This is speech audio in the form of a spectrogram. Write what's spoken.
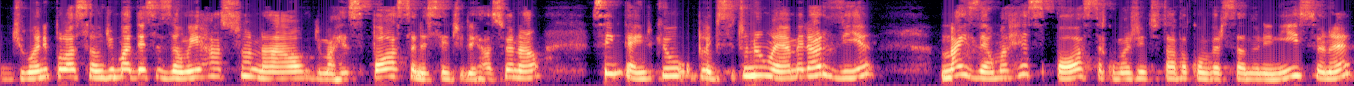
de manipulação de uma decisão irracional, de uma resposta nesse sentido irracional, se entende que o plebiscito não é a melhor via, mas é uma resposta, como a gente estava conversando no início, né,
